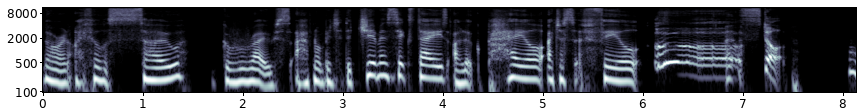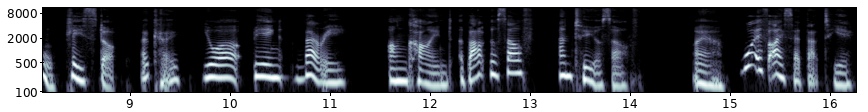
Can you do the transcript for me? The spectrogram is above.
Lauren, I feel so gross. I have not been to the gym in six days. I look pale. I just feel. Uh, stop. Oh, Please stop. okay. You are being very unkind about yourself and to yourself. I am. What if I said that to you?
